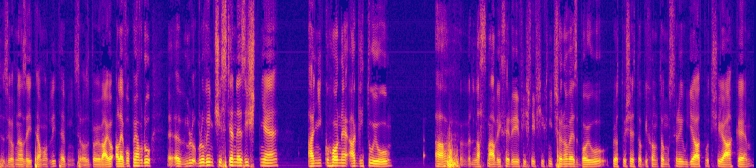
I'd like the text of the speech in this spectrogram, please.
zrovna zítra modlitevní celozborová, jo? ale opravdu e, mluvím čistě nezištně a nikoho neagituju, a nasmál bych se, kdyby přišli všichni členové sboru, protože to bychom to museli udělat pod širákem,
